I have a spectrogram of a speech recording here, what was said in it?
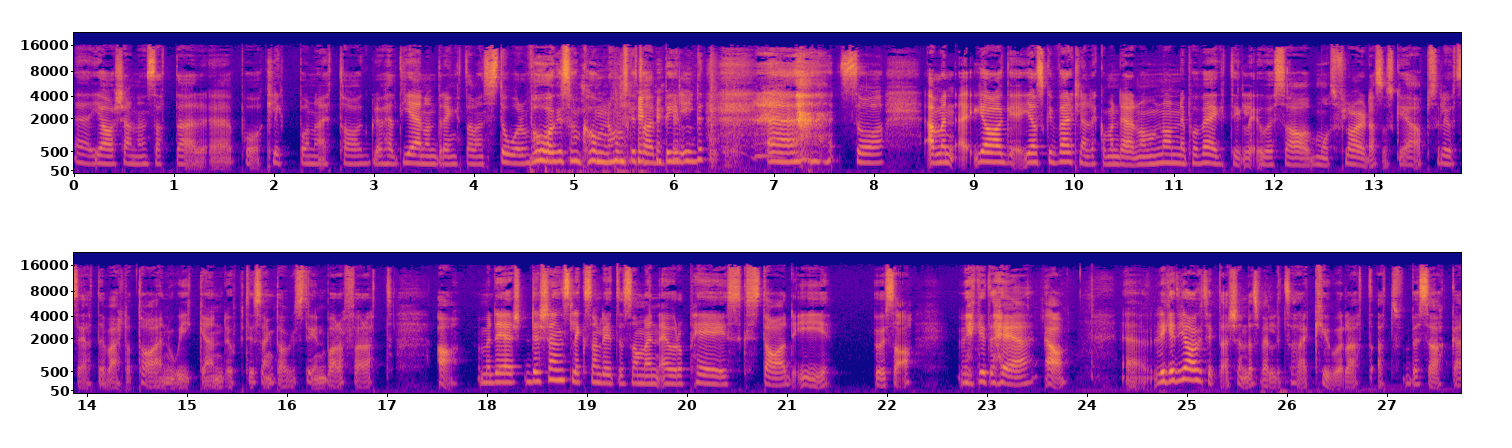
Uh, jag och Shannon satt där eh, på klipporna ett tag, blev helt genomdränkt av en stor våg som kom när hon skulle ta en bild. Eh, så ja, men jag, jag skulle verkligen rekommendera den. Om någon är på väg till USA mot Florida så skulle jag absolut säga att det är värt att ta en weekend upp till St. Augustine bara för att ja, men det, det känns liksom lite som en europeisk stad i USA. Vilket är, ja, Eh, vilket jag tyckte kändes väldigt så här kul att, att besöka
